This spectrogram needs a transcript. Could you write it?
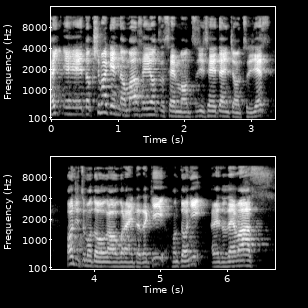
はい、えー、徳島県の慢性腰痛専門辻生体院長の辻です。本日も動画をご覧いただき、本当にありがとうございます。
